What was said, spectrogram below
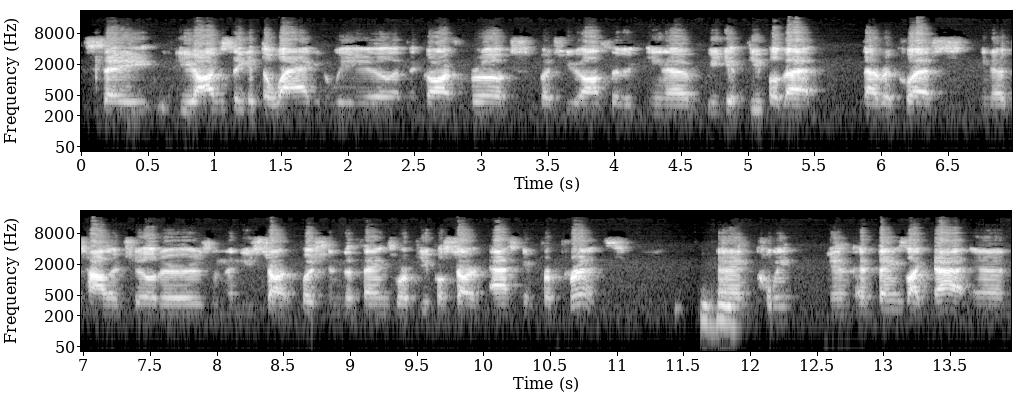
say you obviously get the wagon wheel and the Garth Brooks, but you also you know we get people that that requests, you know, Tyler Childers, and then you start pushing to things where people start asking for Prince Mhm. and Queen and, and things like that. And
